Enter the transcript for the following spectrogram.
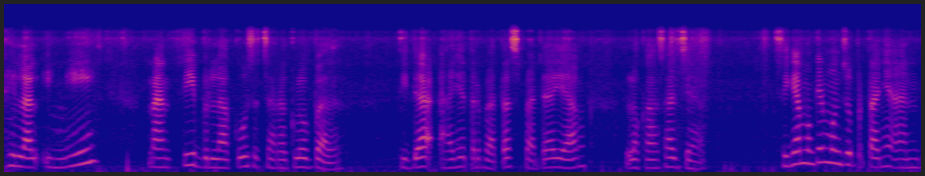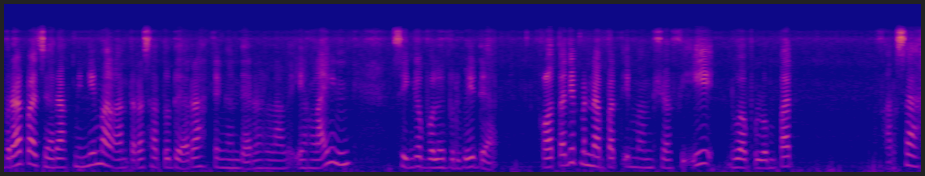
hilal ini nanti berlaku secara global, tidak hanya terbatas pada yang lokal saja. Sehingga mungkin muncul pertanyaan, berapa jarak minimal antara satu daerah dengan daerah yang lain sehingga boleh berbeda. Kalau tadi pendapat Imam Syafi'i 24 farsah,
